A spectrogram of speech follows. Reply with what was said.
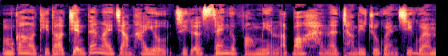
我们刚好提到，简单来讲，它有这个三个方面了，包含了场地。主管机关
